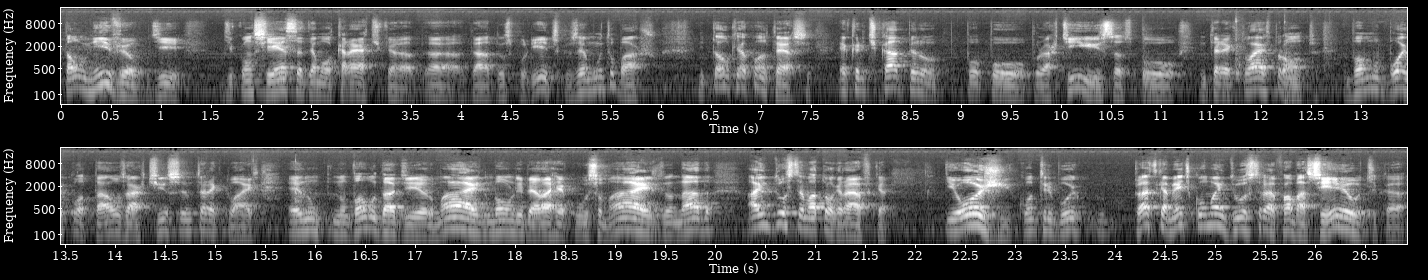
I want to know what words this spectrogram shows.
Então, o nível de de consciência democrática da, da, dos políticos é muito baixo. Então, o que acontece? É criticado pelo, por, por, por, artistas, por intelectuais, pronto. Vamos boicotar os artistas intelectuais. É, não, não vamos dar dinheiro mais, não vamos liberar recurso mais, nada. A indústria cinematográfica, que hoje contribui praticamente como a indústria farmacêutica,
